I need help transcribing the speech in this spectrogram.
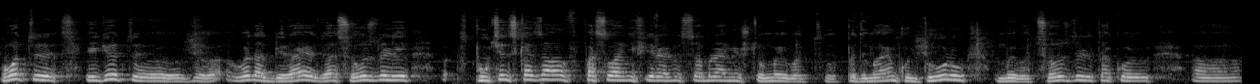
Вот э, идет, э, вот отбирают, да, создали Путин сказал в послании Федеральному собранию, что мы вот поднимаем культуру, мы вот создали такую, а,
